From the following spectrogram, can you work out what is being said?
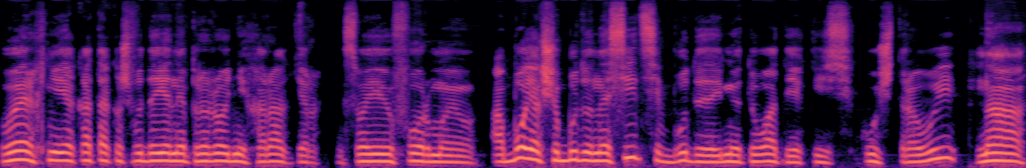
верхню, яка також видає неприродний характер своєю формою. Або якщо буде на сітці, буде імітувати якийсь кущ трави на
